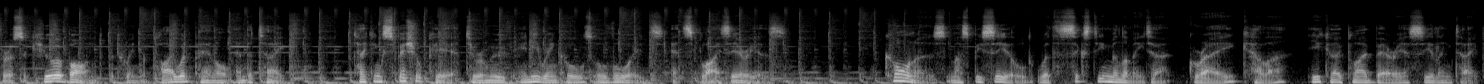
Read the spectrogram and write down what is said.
for a secure bond between the plywood panel and the tape taking special care to remove any wrinkles or voids at splice areas. Corners must be sealed with 60mm grey colour EcoPly barrier sealing tape.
